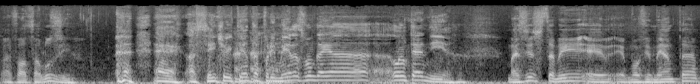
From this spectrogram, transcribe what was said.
Vai faltar luzinha. é, as 180 primeiras vão ganhar a lanterninha. Mas isso também é, é, movimenta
